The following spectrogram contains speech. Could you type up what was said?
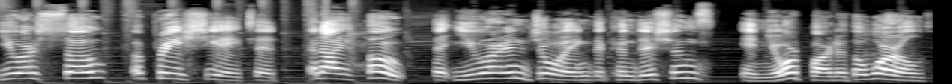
You are so appreciated, and I hope that you are enjoying the conditions in your part of the world.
